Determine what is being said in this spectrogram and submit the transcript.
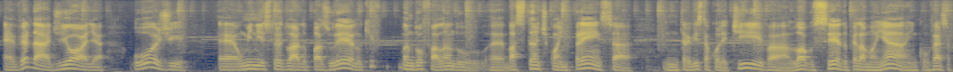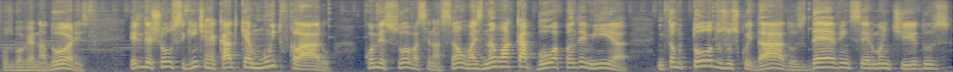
É verdade. E olha, hoje é, o ministro Eduardo Pazuello, que andou falando é, bastante com a imprensa, em entrevista coletiva, logo cedo pela manhã, em conversa com os governadores, ele deixou o seguinte recado que é muito claro: começou a vacinação, mas não acabou a pandemia. Então, todos os cuidados devem ser mantidos,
